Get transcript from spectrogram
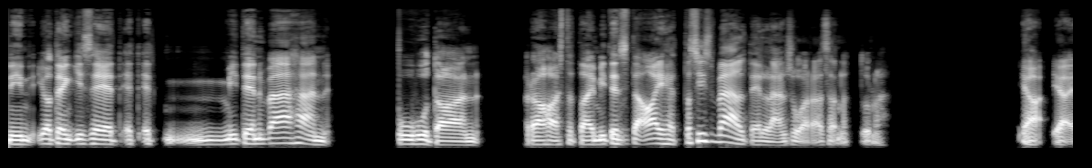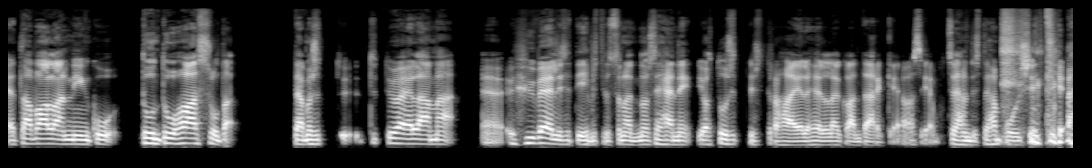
niin jotenkin se, että et, et miten vähän puhutaan rahasta tai miten sitä aihetta siis vältellään suoraan sanottuna. Ja, ja, ja tavallaan niin kuin tuntuu hassulta tämmöiset työelämä hyveelliset ihmiset, jos sanoo, että no sehän johtuu sitten että raha ei ole heillenkään tärkeä asia, mutta sehän on tietysti ihan bullshittia.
